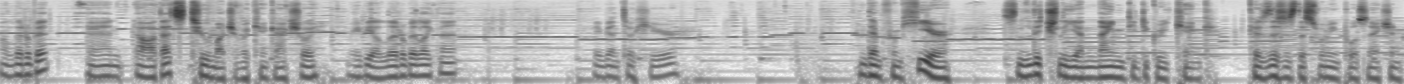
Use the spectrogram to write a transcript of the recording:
A little bit. And, oh, that's too much of a kink, actually. Maybe a little bit like that. Maybe until here. And then from here, it's literally a 90 degree kink. Because this is the swimming pool section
